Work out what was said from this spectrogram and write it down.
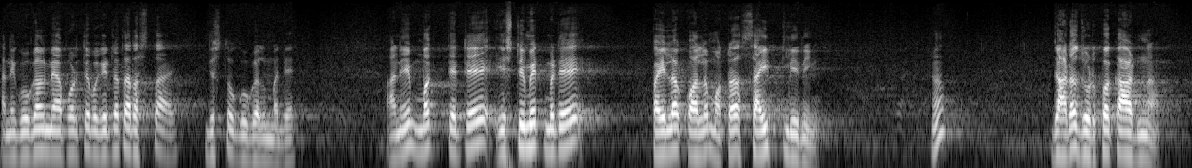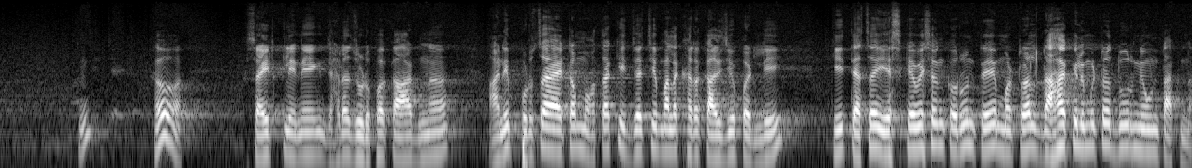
आणि गुगल मॅपवरती बघितलं तर रस्ता आहे दिसतो गुगलमध्ये आणि मग तेथे एस्टिमेटमध्ये पहिला कॉलम होता साईट क्लिनिंग झाडं झुडपं काढणं. हो? साईट क्लिनिंग झाडं झुडपं काढणं. आणि पुढचा आयटम होता की ज्याची मला खरं काळजी पडली की त्याचं एस्केवेशन करून ते मटेरियल दहा किलोमीटर दूर नेऊन टाकणं.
